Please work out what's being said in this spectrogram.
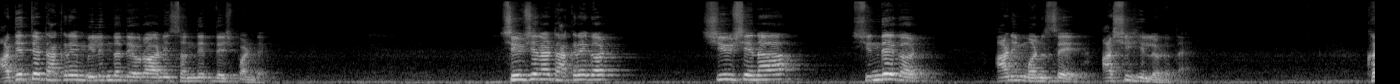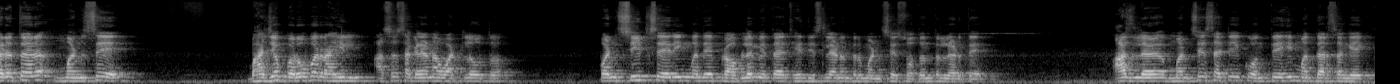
आदित्य ठाकरे मिलिंद देवरा आणि संदीप देशपांडे. शिवसेना ठाकरे गट शिवसेना शिंदे गट आणि मनसे अशी ही लढत आहे. खरं तर मनसे भाजप बरोबर राहील असं सगळ्यांना वाटलं होतं पण सीट शेअरिंगमध्ये प्रॉब्लेम येत आहेत हे दिसल्यानंतर मनसे स्वतंत्र लढते. आज ल मनसेसाठी कोणतेही मतदारसंघ एक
